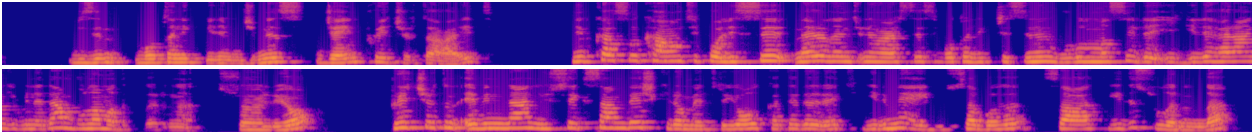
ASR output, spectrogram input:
bizim botanik bilimcimiz Jane Pritchard'a ait. Newcastle County polisi Maryland Üniversitesi botanikçisinin vurulmasıyla ilgili herhangi bir neden bulamadıklarını söylüyor. Pritchard'ın evinden 185 kilometre yol kat ederek 20 Eylül sabahı saat 7 sularında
